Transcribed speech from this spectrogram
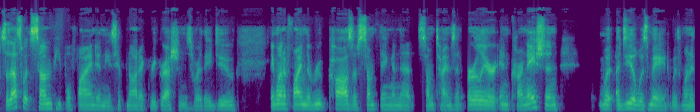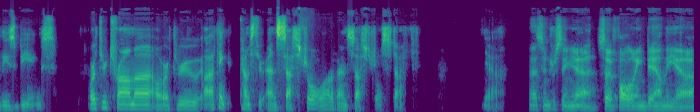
So that's what some people find in these hypnotic regressions, where they do, they want to find the root cause of something, and that sometimes an earlier incarnation, what a deal was made with one of these beings, or through trauma, or through, I think, comes through ancestral, a lot of ancestral stuff. Yeah. That's interesting. Yeah. So following down the uh,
